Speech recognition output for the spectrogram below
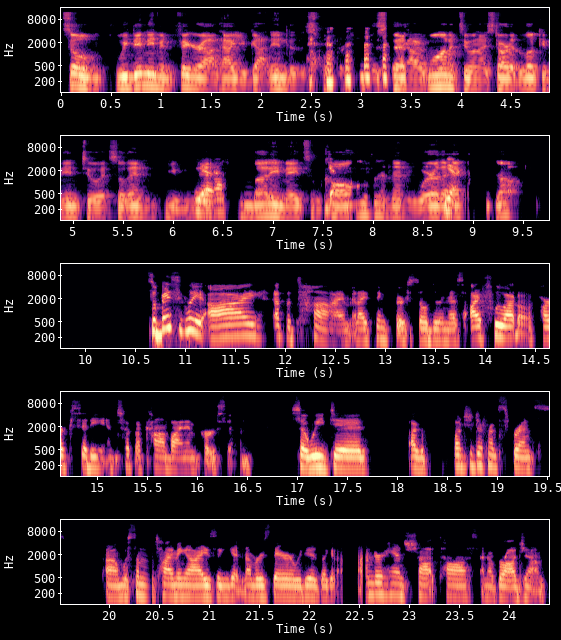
so we didn't even figure out how you got into the sport. You just said I wanted to and I started looking into it. So then you met Yeah. somebody, made some calls, and then where the Yeah. heck did you go? So basically, I at the time, and I think they're still doing this. I flew out of Park City and took a combine in person. So we did a bunch of different sprints um, with some timing eyes and get numbers there. We did like an underhand shot toss and a broad jump,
